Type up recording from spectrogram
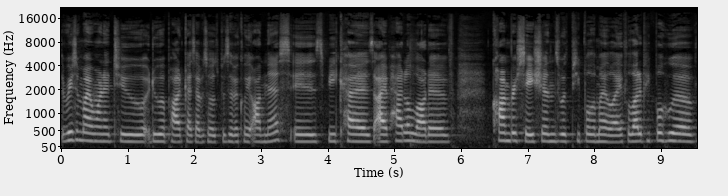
the reason why I wanted to do a podcast episode specifically on this is because I've had a lot of conversations with people in my life, a lot of people who have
